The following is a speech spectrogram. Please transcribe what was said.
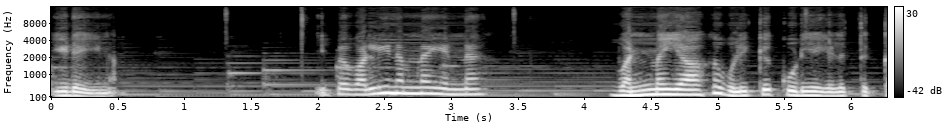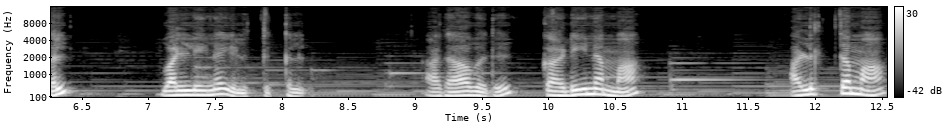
இடையினம். இப்ப வல்லினம்னா என்ன? வன்மையாக ஒழிக்கக்கூடிய எழுத்துக்கள் வல்லின எழுத்துக்கள். அதாவது கடினமா அழுத்தமா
